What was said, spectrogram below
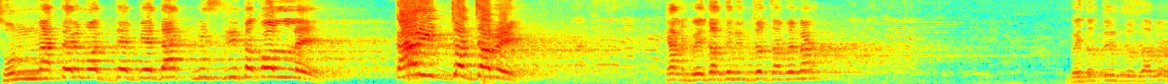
সুন্নাতের মধ্যে বেদাত মিশ্রিত করলে কার ইজ্জত যাবে? কেন, বেদাতের ইজ্জত যাবে না? বেদাতের ইজ্জত যাবে?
